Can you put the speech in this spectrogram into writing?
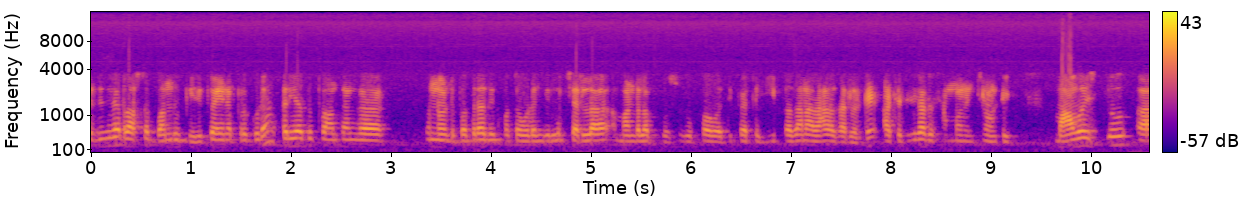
ఛత్తీస్గఢ్ రాష్ట్ర బంధు పిలిపోయినప్పుడు కూడా సరిహద్దు ప్రాంతంగా ఉన్నటువంటి భద్రాద్రి కొత్తగూడెం జిల్లా చెర్ల మండల పుసుగుప్ప వద్దిపేట ఈ ప్రధాన రహదారులు అంటే ఆ ఛత్తీస్గఢ్ సంబంధించినటువంటి మావోయిస్టులు ఆ,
